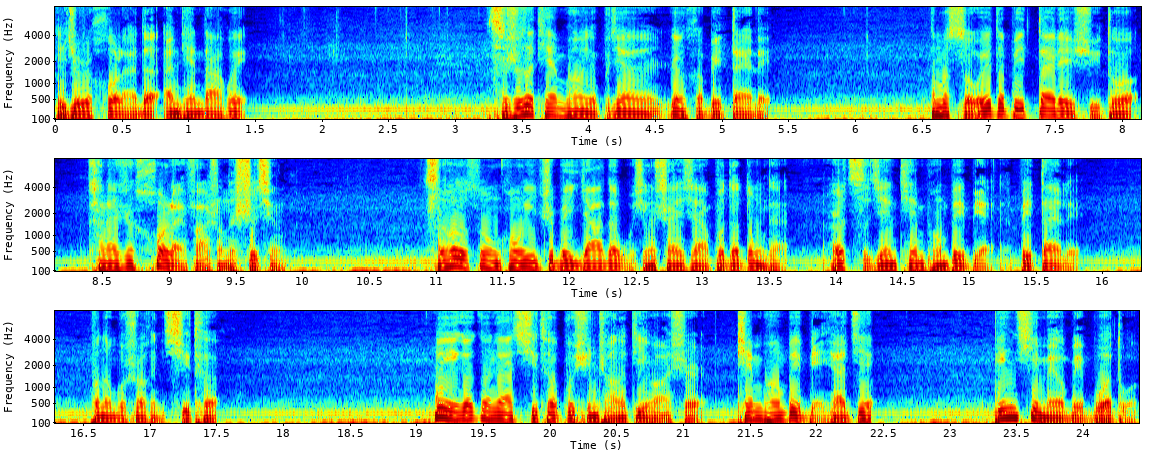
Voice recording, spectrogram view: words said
也就是后来的安天大会。此时的天蓬也不见任何被带累。那么所谓的被带累许多，看来是后来发生的事情。此后孙悟空一直被压在五行山下不得动弹，而此间天蓬被贬被带累，不能不说很奇特。另一个更加奇特不寻常的地方是。天蓬被贬下界，兵器没有被剥夺，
